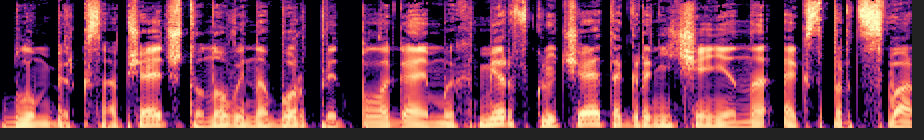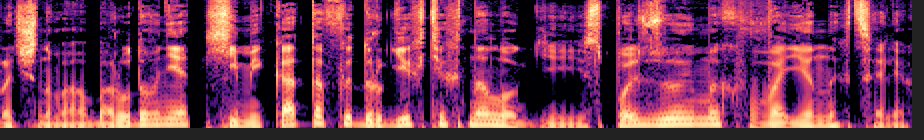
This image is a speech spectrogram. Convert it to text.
Bloomberg сообщает, что новый набор предполагаемых мер включает ограничения на экспорт сварочного оборудования, химикатов и других технологий, используемых в военных целях.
